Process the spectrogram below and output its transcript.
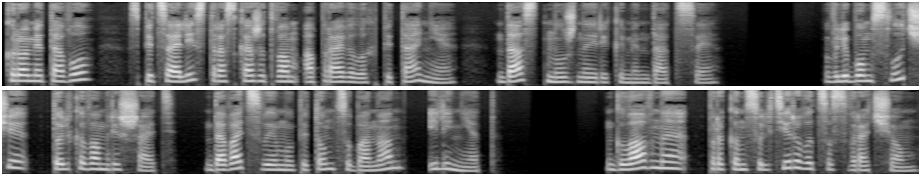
Кроме того, специалист расскажет вам о правилах питания, даст нужные рекомендации. В любом случае, только вам решать, давать своему питомцу банан или нет. Главное – проконсультироваться с врачом.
